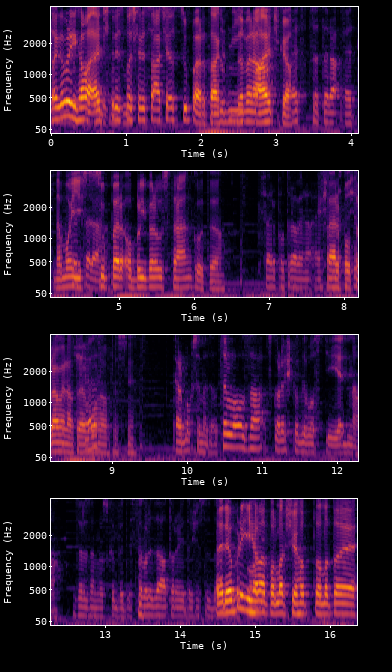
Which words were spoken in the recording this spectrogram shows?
Tak dobrý, hele, E466, super, tak Zubní jdeme na Ečka. Et cetera, et na moji super oblíbenou stránku, to. Fair potravina E466. Fair potravina, to je ono, přesně karboxymetyl celulóza, skoro škodlivosti 1, zrzendoskopity, stabilizátory, takže se zdá. To je dobrý, hele, podle všeho tohle to je,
